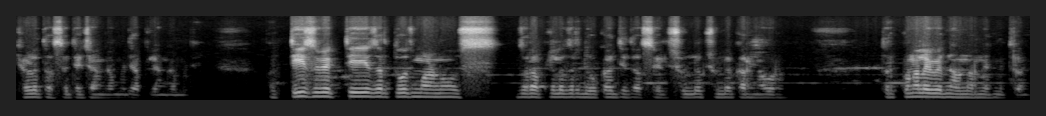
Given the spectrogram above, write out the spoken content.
खेळत असतं त्याच्या अंगामध्ये आपल्या अंगामध्ये. पण तीच व्यक्ती जर तोच माणूस जर आपल्याला जर धोका देत असेल क्षुल्लक शुल्लक कारणावरून तर कोणाला वेदना होणार नाहीत मित्रांनो.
